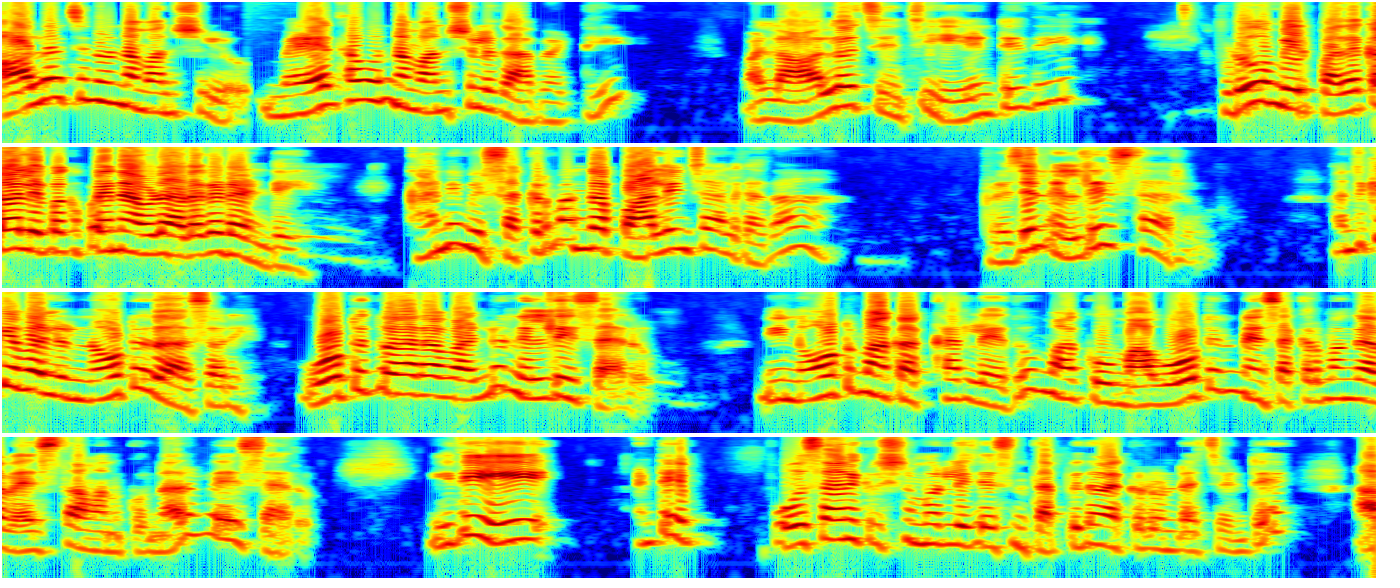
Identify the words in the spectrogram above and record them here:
ఆలోచన ఉన్న మనుషులు మేధ ఉన్న మనుషులు కాబట్టి వాళ్ళు ఆలోచించి ఏంటిది? ఇప్పుడు మీరు పథకాలు ఇవ్వకపోయినా ఎవడు అడగడండి. కానీ మీరు సక్రమంగా పాలించాలి కదా. ప్రజలు నిలదీస్తారు. అందుకే వాళ్ళు నోటు సారీ ఓటు ద్వారా వాళ్ళు నిలదీశారు. నీ నోటు మాకు అక్కర్లేదు మాకు మా ఓటుని మేము సక్రమంగా వేస్తామనుకున్నారు వేశారు. ఇది అంటే పోసాని కృష్ణమురళి చేసిన తప్పిదం ఎక్కడ ఉండొచ్చు అంటే ఆ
